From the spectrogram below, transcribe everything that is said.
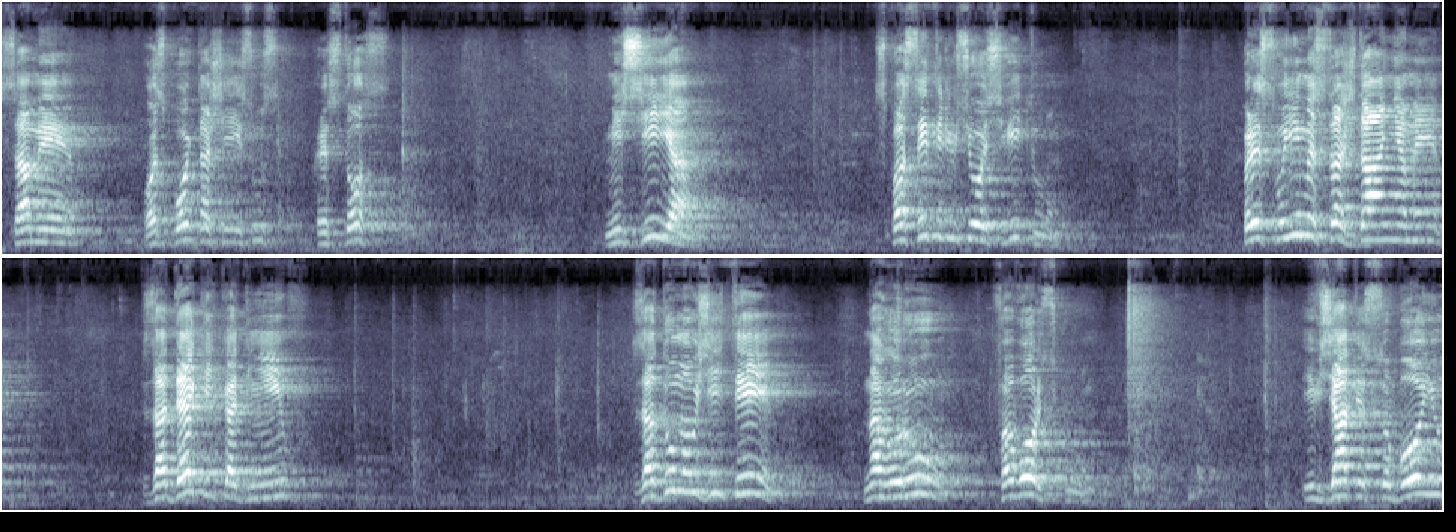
Саме Господь наш Ісус Христос, Месія, Спаситель всього світу, перед своїми стражданнями за декілька днів задумав зійти на гору Фаворську і взяти з собою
